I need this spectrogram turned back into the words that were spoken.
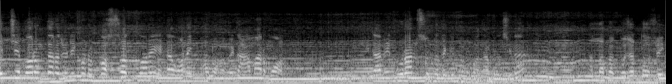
এর চেয়ে বরং তারা যদি কোনো কসরত করে, এটা অনেক ভালো হবে। এটা আমার মত এটা আমি কোরআন সুন্নাহ থেকে কোনো কথা বলছি না। আল্লাহ বোঝার তৌফিক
